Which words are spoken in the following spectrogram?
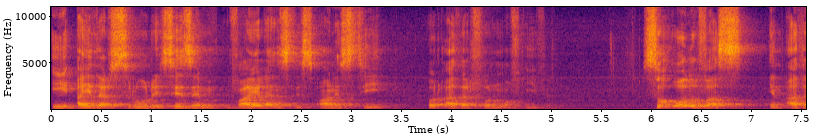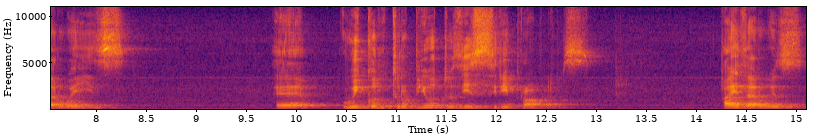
either through racism, violence, dishonesty, or other form of evil. So all of us, in other ways, uh, we contribute to these three problems, either with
